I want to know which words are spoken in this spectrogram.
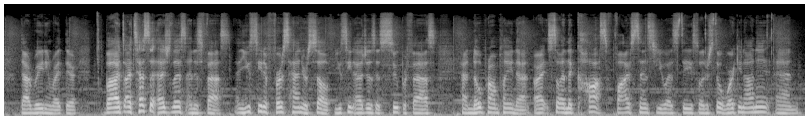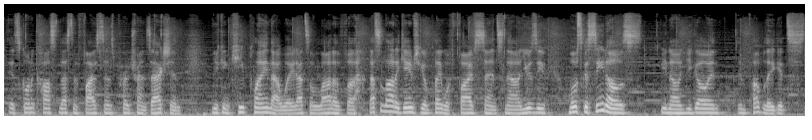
that rating right there. But I, I tested Edgeless and it's fast. And you've seen it firsthand yourself. You've seen Edges, it's super fast. Had no problem playing that. Alright, so and the cost 5 cents USD. So they're still working on it and it's going to cost less than 5 cents per transaction. You can keep playing that way. That's a lot of uh, that's a lot of games you can play with 5 cents. Now usually most casinos, you know, you go in in public, it's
